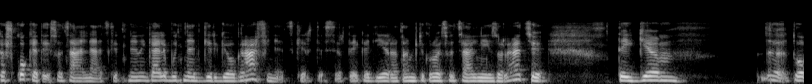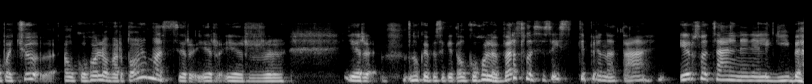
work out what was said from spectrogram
kažkokią tai socialinę atskirtį gali būt netgi ir geografinė atskirtis ir tai kad jie yra tam tikroj socialinėj izoliacijoj Taigi e, tuo pačiu alkoholio vartojimas ir, ir, ir, ir nu, kaip pasakyti, alkoholio verslas, jisai stiprina tą ir socialinę neligybę,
